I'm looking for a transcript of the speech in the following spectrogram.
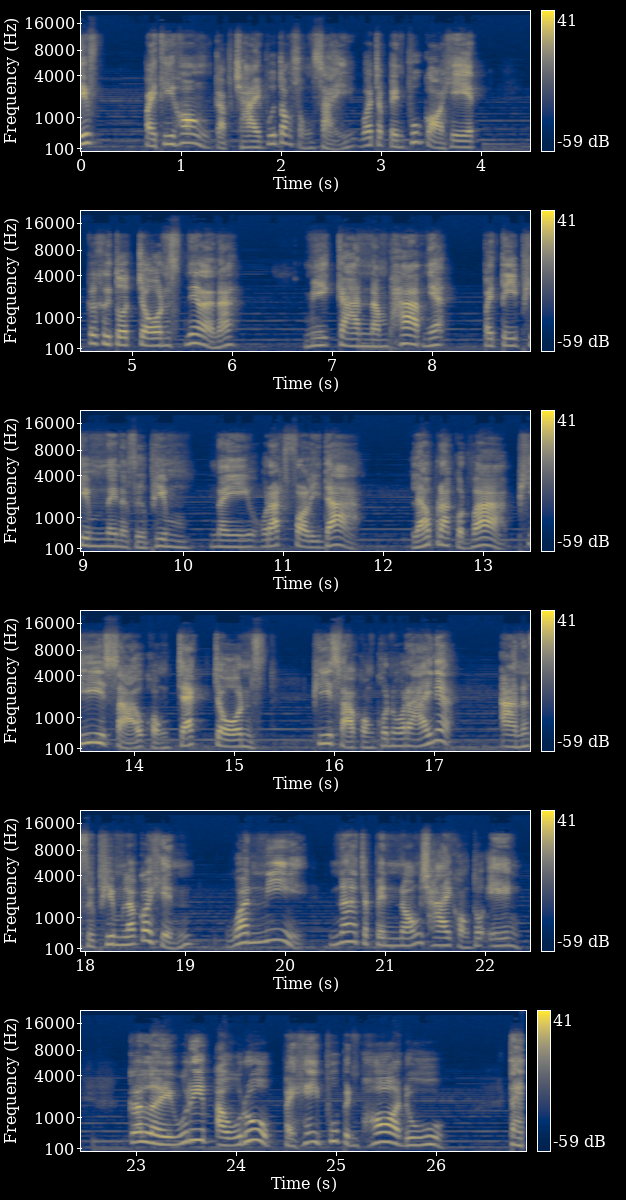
ลิฟต์ไปที่ห้องกับชายผู้ต้องสงสัยว่าจะเป็นผู้ก่อเหตุ ก็คือตัวโจนส์เนี่ยแหละนะ มีการนำภาพเนี้ยไปตีพิมพ์ในหนังสือพิมพ์ในรัฐฟลอริดา แล้วปรากฏว่าพี่สาวของแจ็คโจนส์พี่สาวของคนร้ายเนี่ย อ่านหนังสือพิมพ์แล้วก็เห็นว่านี่น่าจะเป็นน้องชายของตัวเอง ก็เลยรีบเอารูปไปให้ผู้เป็นพ่อดู แต่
